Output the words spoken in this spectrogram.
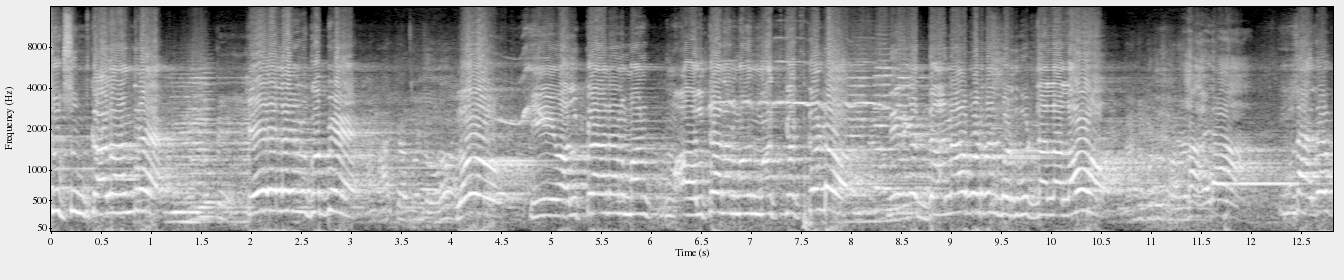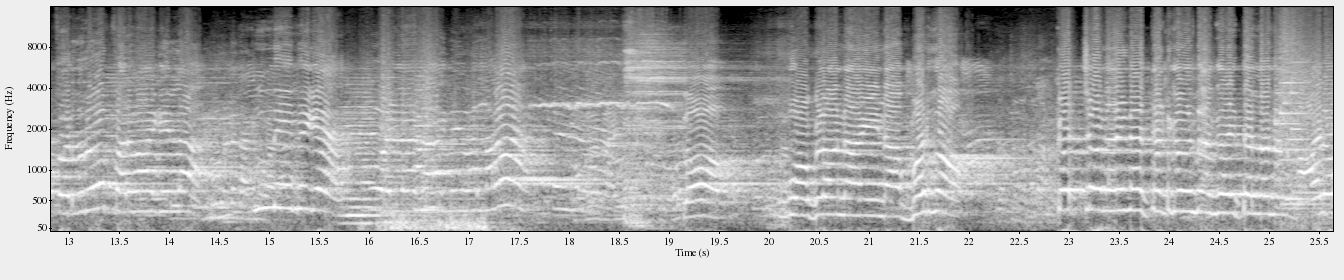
ಸೂಕ್ಷ್ಮ ಕಾಲ ಅಂದ್ರೆ ಕೇಳಲ್ಲ ಇವ್ರು ಗೊಬ್ಬೆ. ಲೋ, ಈ ಅಲ್ಕ ನನ್ನ ಮನ್ ಅಲ್ಕ ನನ್ನ ಮಾತು ಕಟ್ಕೊಂಡು ನಿನಗೆ ದನ ಬಡ್ದಂಗೆ ಬಡ್ದ್ಬಿಟ್ನಲ್ಲ, ಲೋ. ಬೊಗಳೋ ನಾಯಿನ ಬಡ್ದು ಕಚ್ಚೋ ನಾಯಿನ ಕಟ್ಕೊಂಡಂಗಾಯ್ತಲ್ಲ ನನ್ನ ಬಾಳು.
